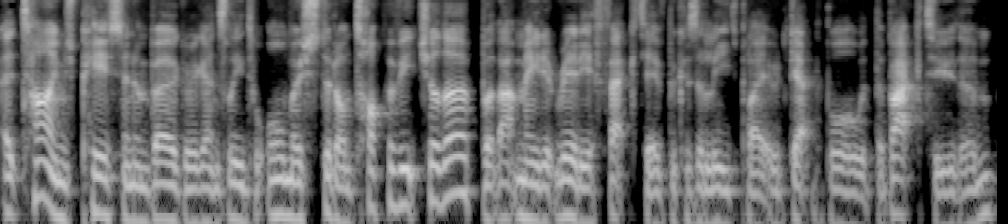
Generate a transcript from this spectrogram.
at times Pearson and Berger against Leeds were almost stood on top of each other, but that made it really effective because a Leeds player would get the ball with the back to them,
